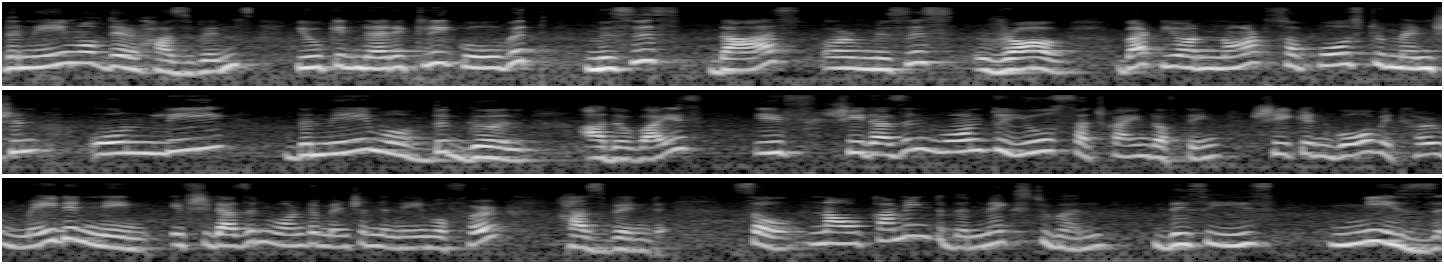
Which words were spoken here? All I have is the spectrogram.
the name of their husbands, you can directly go with Mrs. Das or Mrs. Rao. But you are not supposed to mention only the name of the girl. Otherwise, if she doesn't want to use such kind of thing, she can go with her maiden name if she doesn't want to mention the name of her husband. So now coming to the next one, this is Ms.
